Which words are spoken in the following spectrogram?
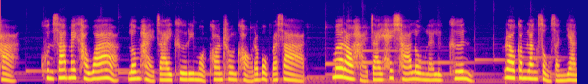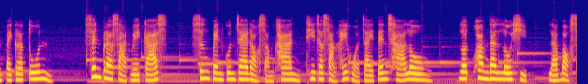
ค่ะ คุณทราบไหมคะว่า ลมหายใจคือรีโมทคอนโทรลของระบบประสาท เมื่อเราหายใจให้ช้าลงและลึกขึ้น เรากำลังส่งสัญญาณไปกระตุ้น เส้นประสาทเวกัส ซึ่งเป็นกุญแจดอกสำคัญที่จะสั่งให้หัวใจเต้นช้าลง ลดความดันโลหิต และบอกส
